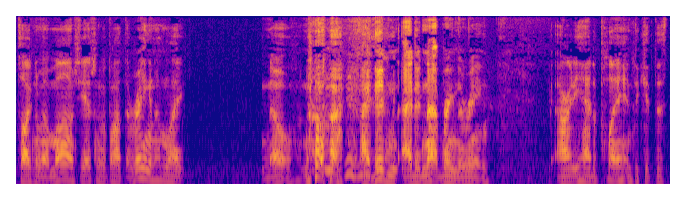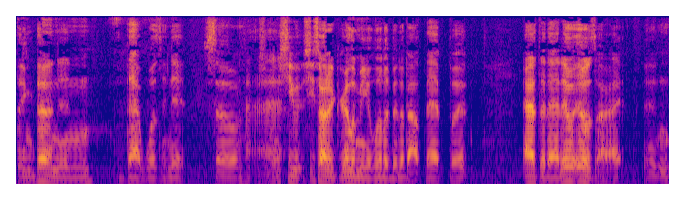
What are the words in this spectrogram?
talking to my mom, she asked me about the ring, and I'm like, no, no, I, I didn't. I did not bring the ring. I already had a plan to get this thing done, and that wasn't it. So Uh. she she started grilling me a little bit about that, but after that, it, it was all right. And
